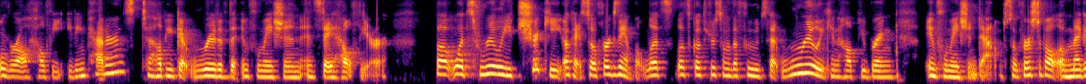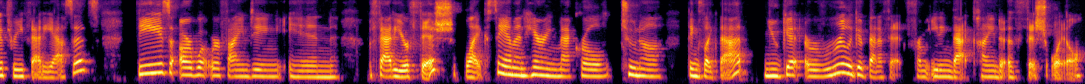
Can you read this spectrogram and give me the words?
overall healthy eating patterns to help you get rid of the inflammation and stay healthier. But what's really tricky, okay, so for example, let's let's go through some of the foods that really can help you bring inflammation down. So first of all, omega-3 fatty acids. These are what we're finding in fattier fish like salmon, herring, mackerel, tuna, things like that. You get a really good benefit from eating that kind of fish oil.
